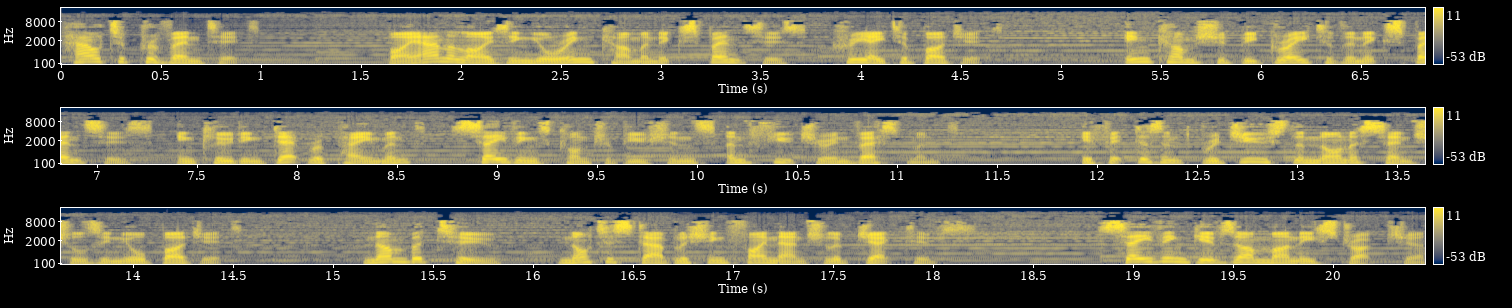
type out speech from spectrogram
How to prevent it? By analyzing your income and expenses, create a budget. Income should be greater than expenses, including debt repayment, savings contributions, and future investment. If it doesn't, reduce the non-essentials in your budget. Number 2. Not establishing financial objectives. Saving gives our money structure.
